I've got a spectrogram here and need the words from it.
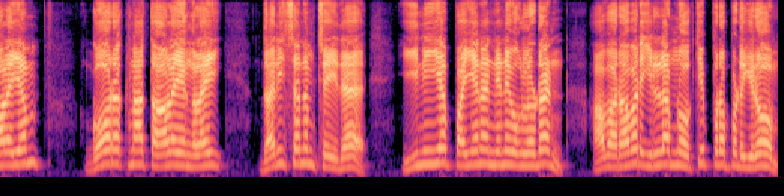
ஆலயம் கோரக்நாத் ஆலயங்களை தரிசனம் செய்த இனிய பயண நினைவுகளுடன் அவரவர் இல்லம் நோக்கி புறப்படுகிறோம்.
